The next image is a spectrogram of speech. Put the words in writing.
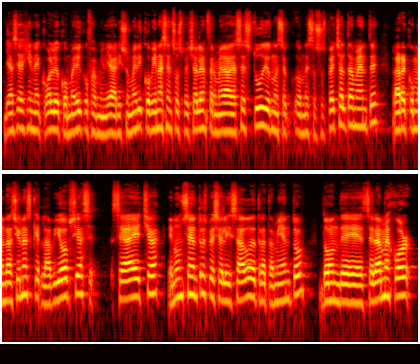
ya sea ginecólogo o médico familiar, y su médico viene a sospechar la enfermedad, hace estudios donde se, donde se sospecha altamente, la recomendación es que la biopsia sea hecha en un centro especializado de tratamiento donde será mejor,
